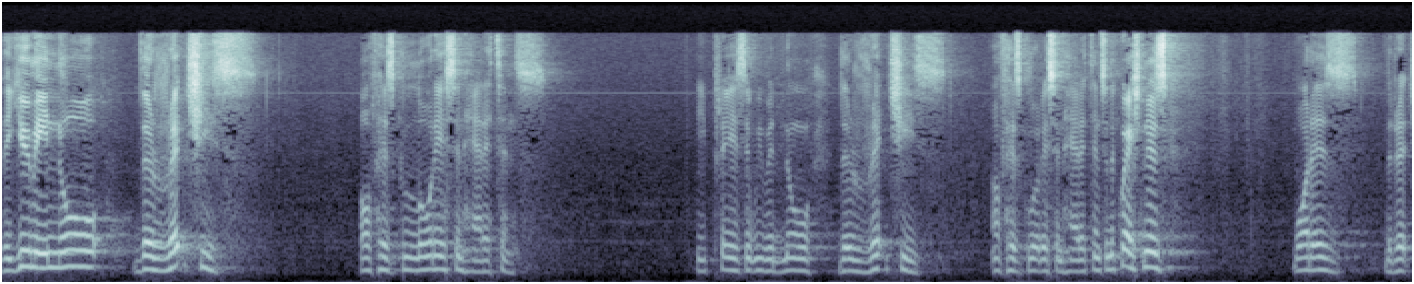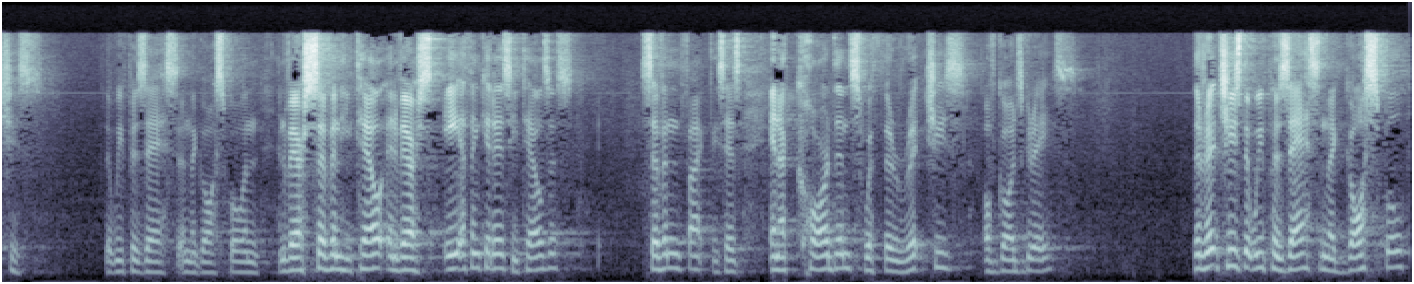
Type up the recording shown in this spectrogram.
that you may know the riches of his glorious inheritance. He prays that we would know the riches of his glorious inheritance. And the question is, what is the riches? That we possess in the gospel. And in verse 7, he tell, in verse 8, I think it is, he tells us, 7 in fact, he says, in accordance with the riches of God's grace. The riches that we possess in the gospel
